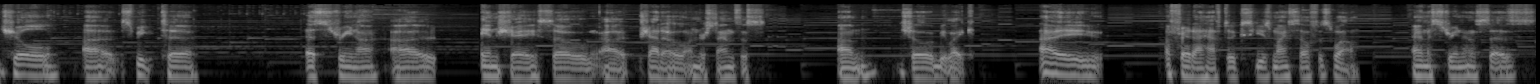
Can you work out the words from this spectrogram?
she'll uh, speak to estrina uh, in Shay, so uh, Shadow understands this. Um, she'll be like, "I afraid I have to excuse myself as well." And Estrina says,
